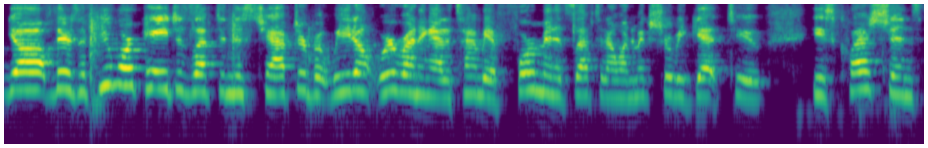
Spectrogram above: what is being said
y'all, there's a few more pages left in this chapter, but we don't, we're running out of time. We have four minutes left, and I want to make sure we get to these questions.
